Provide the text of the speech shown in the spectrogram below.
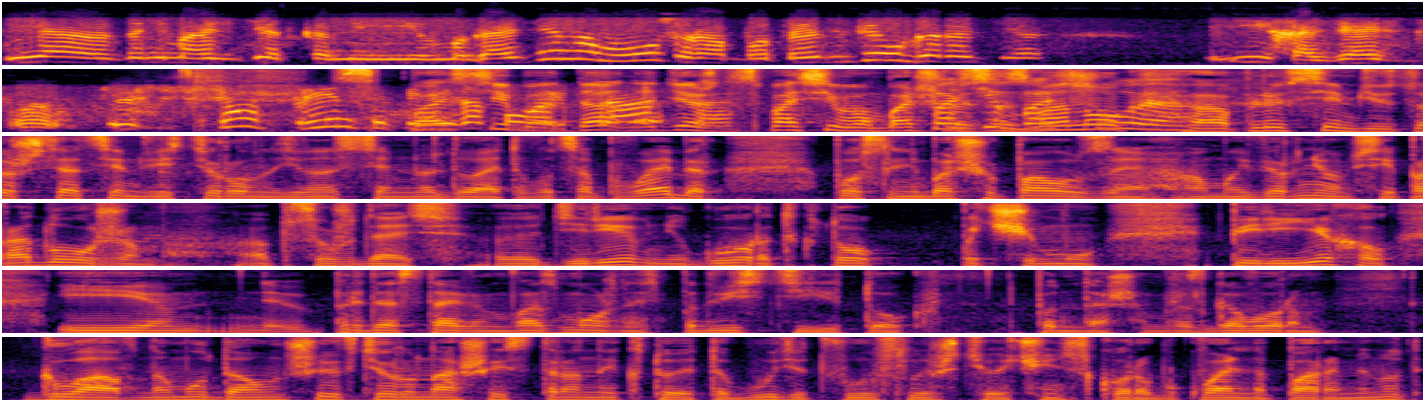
я занимаюсь детками и магазином, муж работает в Белгороде и хозяйство. То есть все, в принципе, Спасибо, да, Надежда, спасибо вам большое спасибо за звонок. Большое. А, плюс семь девятьсот шестьдесят семь двести ровно девяносто семь ноль два. Это WhatsApp и Viber. После небольшой паузы мы вернемся и продолжим обсуждать э, деревню, город, кто почему переехал и предоставим возможность подвести итог под нашим разговором главному дауншифтеру нашей страны. Кто это будет, вы услышите очень скоро, буквально пара минут,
